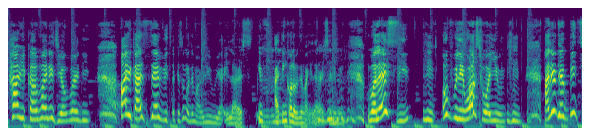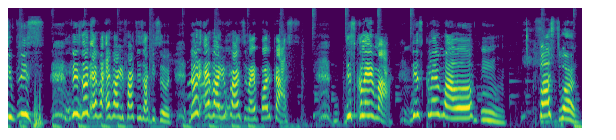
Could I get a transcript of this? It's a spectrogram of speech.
how you can manage your money, how you can save it. Okay, some of them are really weird, hilarious. If I think all of them are hilarious anyway, but let's see. Hmm. Hopefully, it works for you. Hmm. And if they beat you, please, please don't ever, ever refer to this episode. Don't ever refer to my podcast disclaimer disclaimer oh mm. first one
